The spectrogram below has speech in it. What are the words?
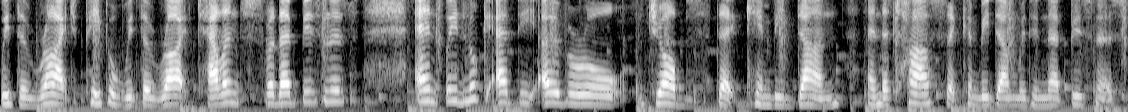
with the right people with the right talents for that business, and we look at the overall jobs that can be done and the tasks that can be done within that business,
